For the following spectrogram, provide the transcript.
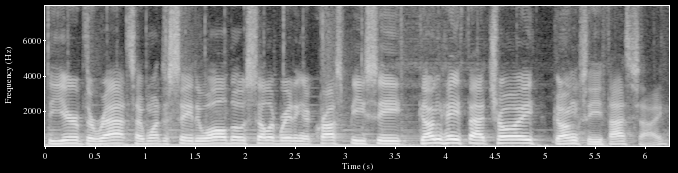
the year of the rats, I want to say to all those celebrating across BC, Gung Hei Fat Choi, Gung Si Fat Sai.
